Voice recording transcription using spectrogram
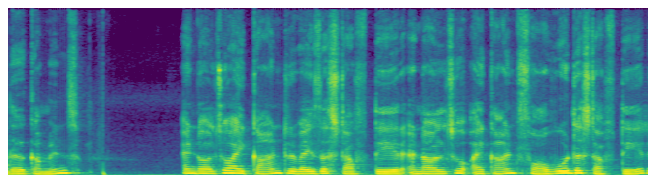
other comments and also i can't revise the stuff there. And also i can't forward the stuff there.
